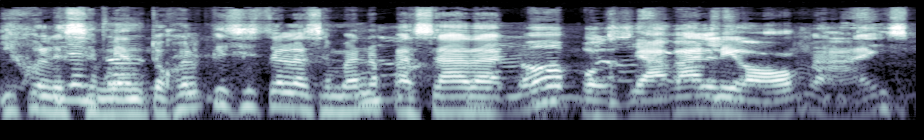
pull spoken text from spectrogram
híjole, se me antojó el que hiciste la semana pasada. No, pues ya valió, más.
